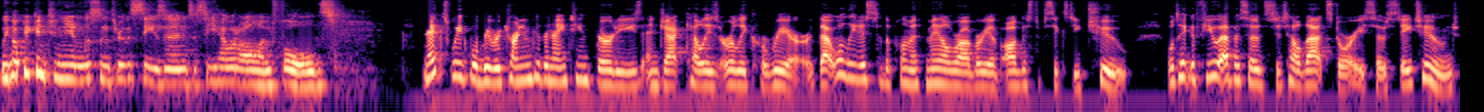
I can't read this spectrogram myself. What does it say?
We hope you continue and listen through the season to see how it all unfolds. Next week, we'll be returning to the 1930s and Jack Kelly's early career. That will lead us to the Plymouth mail robbery of August of 62. We'll take a few episodes to tell that story, so stay tuned.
